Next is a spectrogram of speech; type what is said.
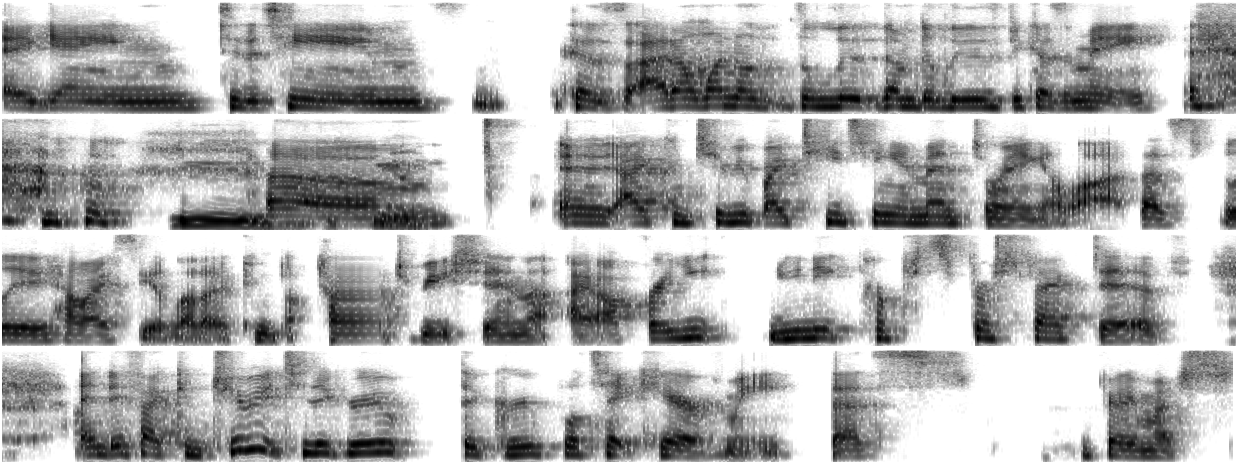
a game to the team because I don't want them to lose because of me. mm, um, And I contribute by teaching and mentoring a lot. That's really how I see a lot of contribution. I offer a unique perspective. And if I contribute to the group, the group will take care of me. That's very much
